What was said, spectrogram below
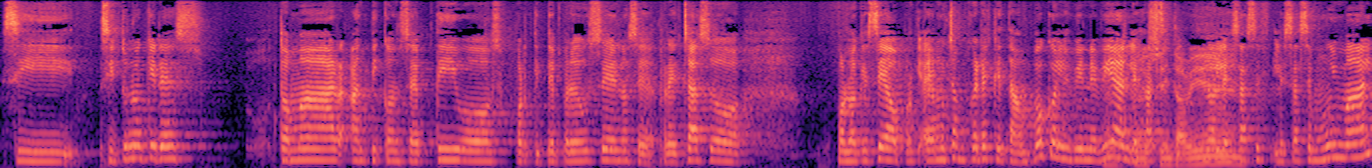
Si, si tú no quieres tomar anticonceptivos porque te produce, no sé, rechazo por lo que sea, o porque hay muchas mujeres que tampoco les viene bien, les, hace, No, les, hace, les hace muy mal,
